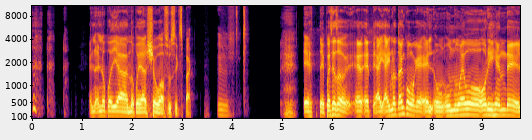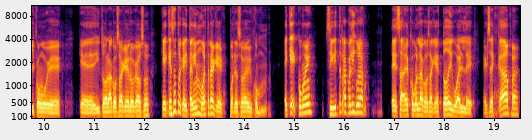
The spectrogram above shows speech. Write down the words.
él, él no, podía, no podía show off su six pack. Mm. Este, pues eso, eh, este, ahí, ahí nos dan como que el- un, un nuevo origen de él, como que, que- y toda la cosa que lo causó. Que, que exacto, que ahí también muestra que por eso es como. Es que, ¿cómo es? Si viste la película, eh, sabes cómo es la cosa, que es todo igual de. Él se escapa,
